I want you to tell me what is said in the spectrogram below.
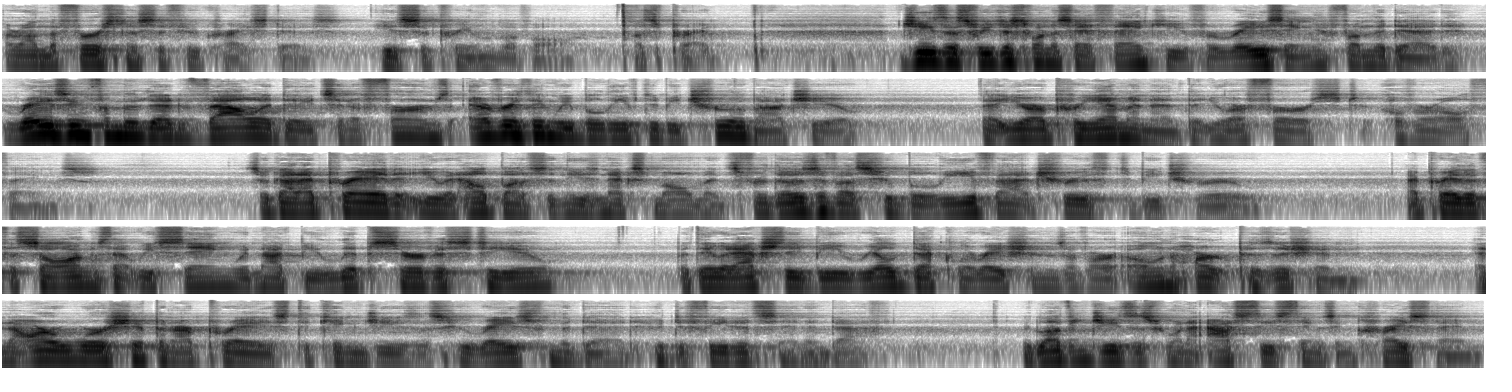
around the firstness of who Christ is? He is supreme above all. Let's pray. Jesus, we just want to say thank you for raising from the dead. Raising from the dead validates and affirms everything we believe to be true about you that you are preeminent, that you are first over all things. So, God, I pray that you would help us in these next moments for those of us who believe that truth to be true. I pray that the songs that we sing would not be lip service to you, but they would actually be real declarations of our own heart position and our worship and our praise to King Jesus, who raised from the dead, who defeated sin and death. We love you, Jesus. We want to ask these things in Christ's name.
